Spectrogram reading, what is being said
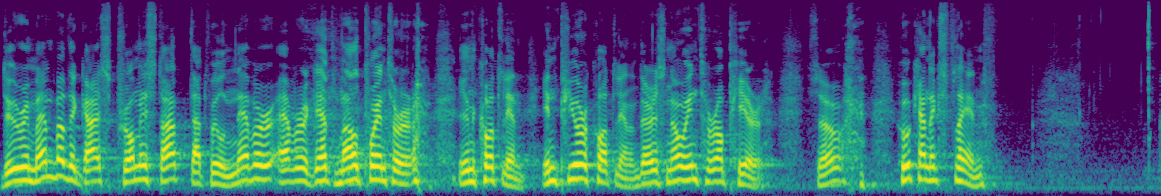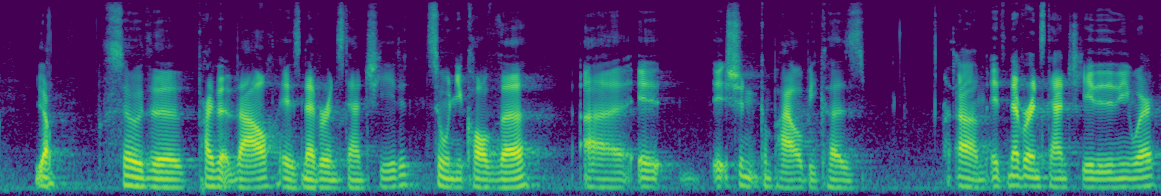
do you remember the guys promised that that we'll never ever get null pointer in Kotlin, in pure Kotlin. There is no interop here. So who can explain? Yeah. So the private val is never instantiated. So when you call the, uh, it, it shouldn't compile because um, it's never instantiated anywhere.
